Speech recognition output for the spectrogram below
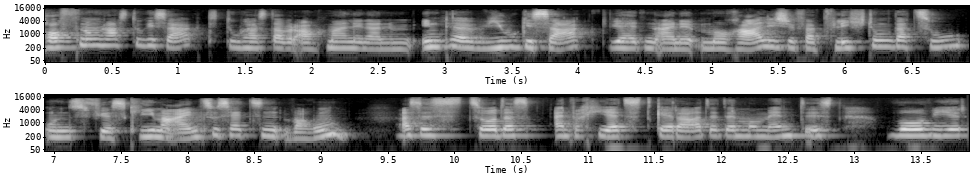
Hoffnung hast du gesagt. Du hast aber auch mal in einem Interview gesagt, wir hätten eine moralische Verpflichtung dazu, uns fürs Klima einzusetzen. Warum? Also es ist so, dass einfach jetzt gerade der Moment ist, wo wir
